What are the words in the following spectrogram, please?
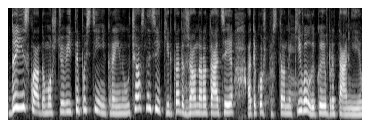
До її складу можуть увійти постійні країни-учасниці кілька держав на ротації, а також представники Великої Британії.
